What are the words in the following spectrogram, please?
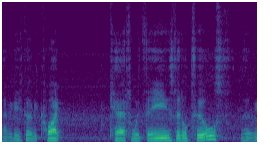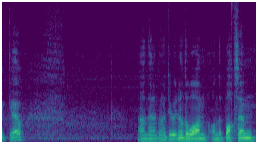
There we go, you've got to be quite careful with these little tools. There we go. And then I'm going to do another one on the bottom.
